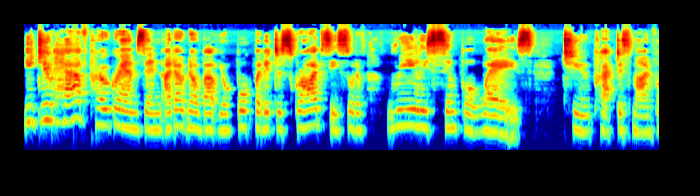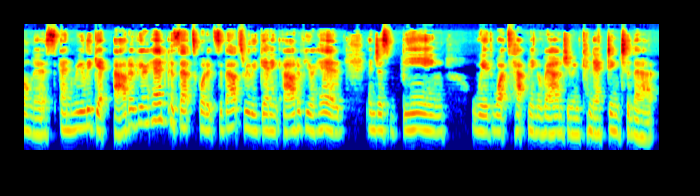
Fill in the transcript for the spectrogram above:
you do have programs in, I don't know about your book, but it describes these sort of really simple ways to practice mindfulness and really get out of your head because that's what it's about. It's really getting out of your head and just being with what's happening around you and connecting to that.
